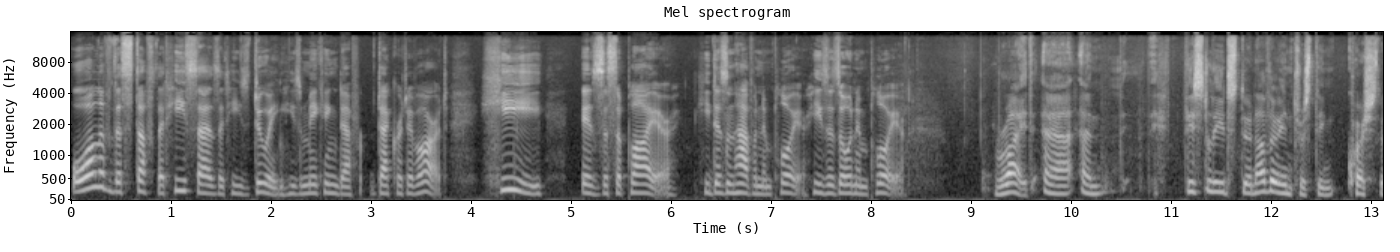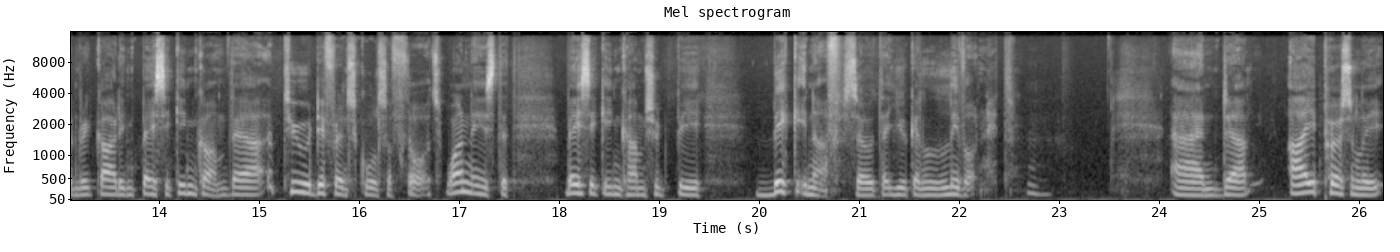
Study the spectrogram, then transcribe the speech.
All of the stuff that he says that he's doing, he's making def- decorative art. He is the supplier. He doesn't have an employer. He's his own employer. Right. Uh, and this leads to another interesting question regarding basic income. There are two different schools of thoughts. One is that basic income should be big enough so that you can live on it. Mm. And uh, I personally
